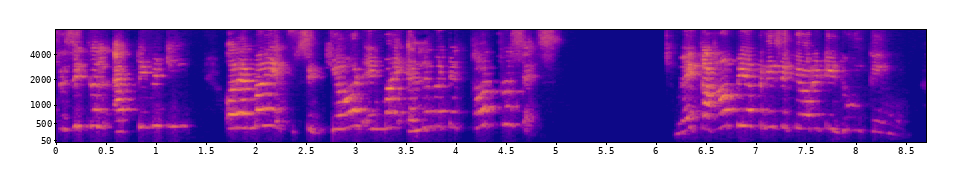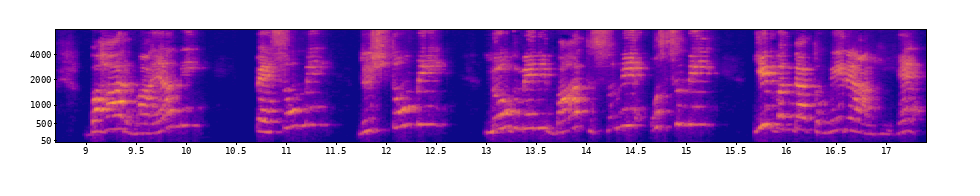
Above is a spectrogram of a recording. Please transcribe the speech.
physical activity और am I secured in my elemented thought process मैं कहाँ पे अपनी सिक्योरिटी ढूंढती हूँ? बाहर माया में, पैसों में, रिश्तों में, लोग मेरी बात सुने, उसमें। ये बंदा तो मेरा ही है,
